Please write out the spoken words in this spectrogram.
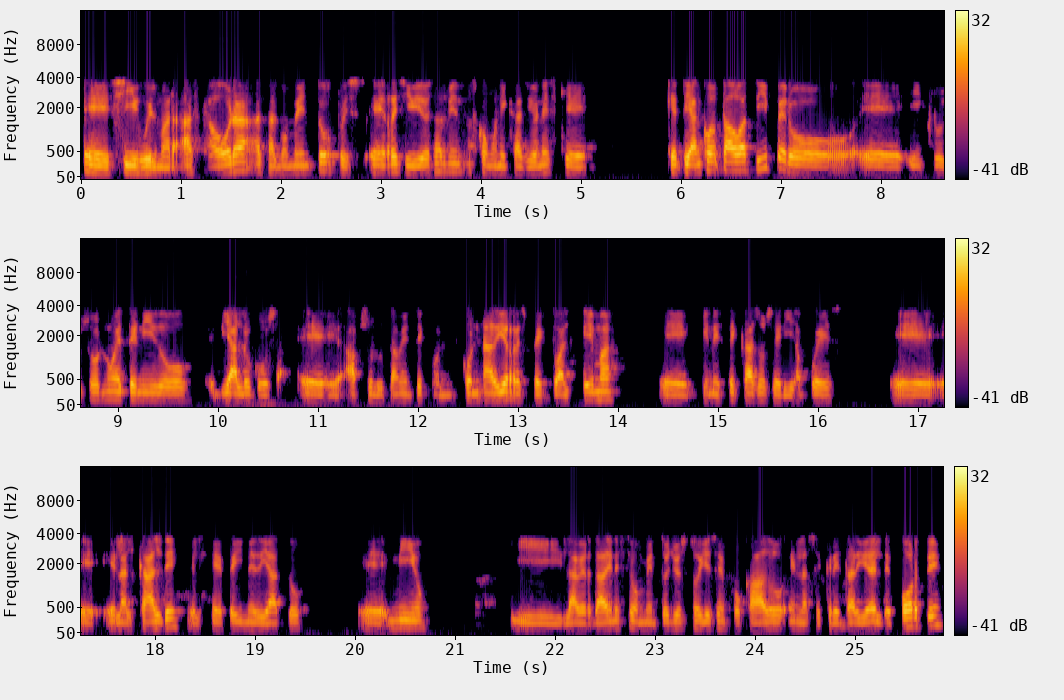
Eh, sí, Wilmar, hasta ahora, hasta el momento, pues he recibido esas mismas comunicaciones que, que te han contado a ti, pero eh, incluso no he tenido diálogos eh, absolutamente con, con, nadie respecto al tema, que en este caso sería pues el alcalde, el jefe inmediato eh, mío y la verdad en este momento yo estoy desenfocado en la Secretaría del Deporte,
